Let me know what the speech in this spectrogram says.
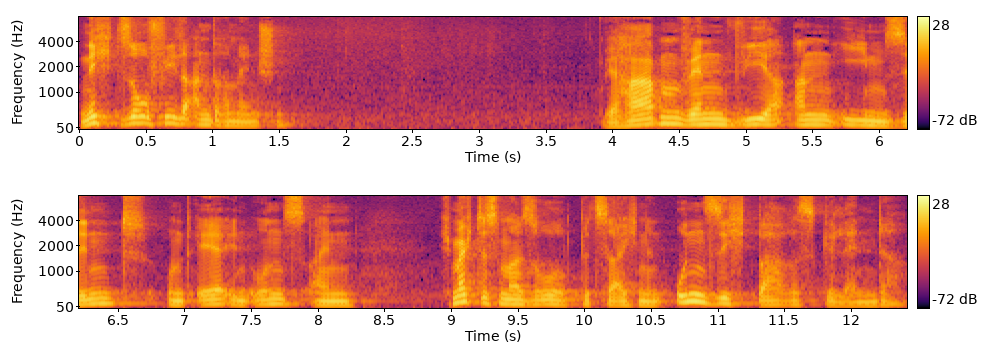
Nicht so viele andere Menschen. Wir haben, wenn wir an ihm sind und er in uns, ein, ich möchte es mal so bezeichnen, unsichtbares Geländer.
